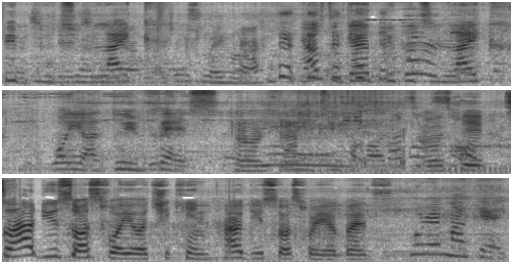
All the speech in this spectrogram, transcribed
people to like. You have to get people to like what you are doing first. Okay. Okay. So how do you source for your chicken? How do you source for your birds? Kure market.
